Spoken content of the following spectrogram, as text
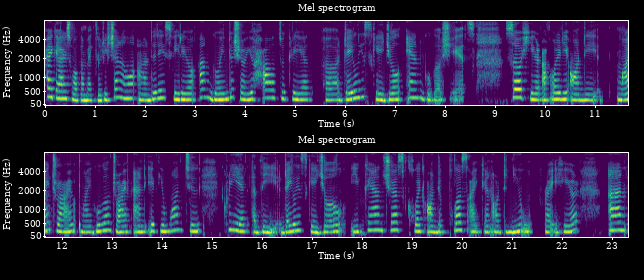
Hi guys, welcome back to the channel. On today's video, I'm going to show you how to create a daily schedule in Google Sheets. So here I've already on the my drive, my Google Drive and if you want to create the daily schedule, you can just click on the plus icon or the new right here and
